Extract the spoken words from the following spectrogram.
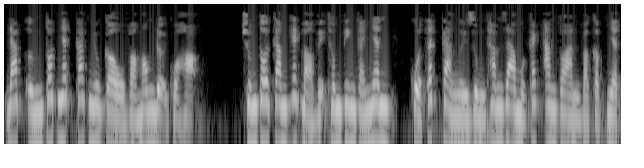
đáp ứng tốt nhất các nhu cầu và mong đợi của họ. Chúng tôi cam kết bảo vệ thông tin cá nhân của tất cả người dùng tham gia một cách an toàn và cập nhật.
